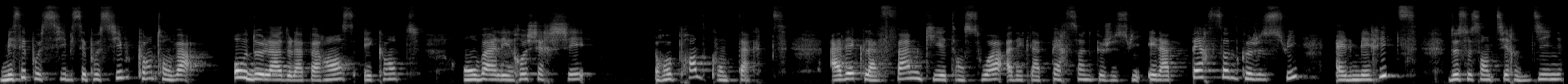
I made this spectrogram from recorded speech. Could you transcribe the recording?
mais c'est possible c'est possible quand on va au-delà de l'apparence et quand on va aller rechercher reprendre contact avec la femme qui est en soi, avec la personne que je suis. Et la personne que je suis, elle mérite de se sentir digne,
